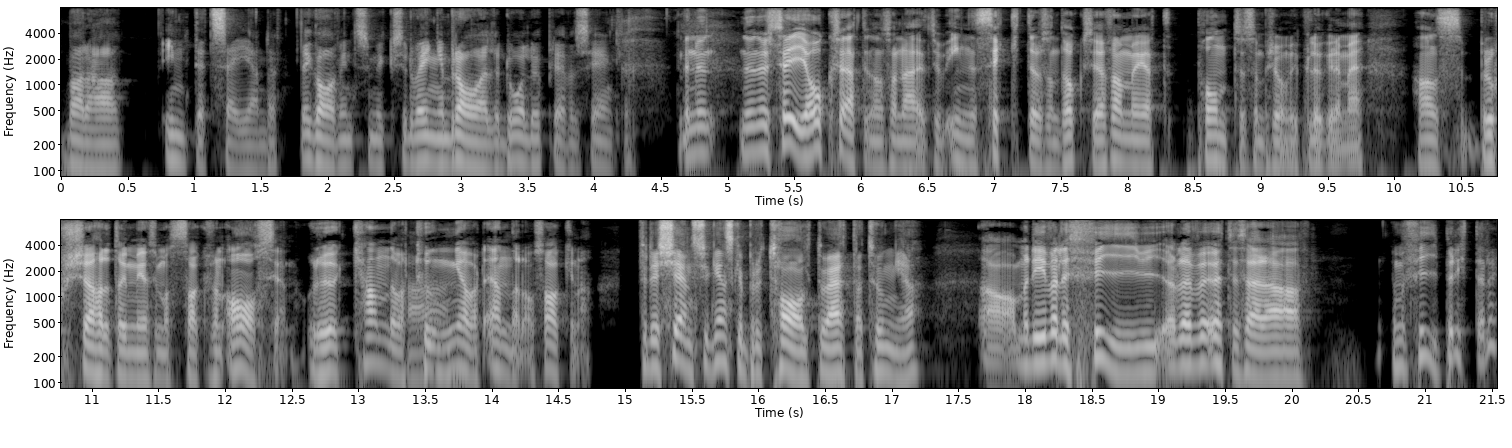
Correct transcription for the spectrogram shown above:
bara intetsägande. Det gav inte så mycket, så det var ingen bra eller dålig upplevelse egentligen. Men nu, nu du säger jag också ätit någon sån här typ insekter och sånt också. Jag har mig att Pontus, en person vi pluggade med, hans brorsa hade tagit med sig massa saker från Asien. Och det kan det ha varit Ah. tunga varit en av de sakerna. För det känns ju ganska brutalt att äta tunga. Ja, men det är väldigt fi... Eller vet du, så här... äh, Ja, fibrigt, eller?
